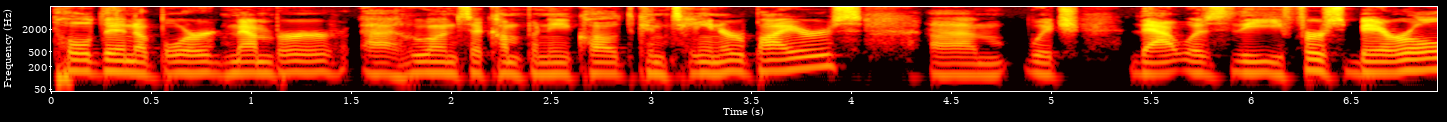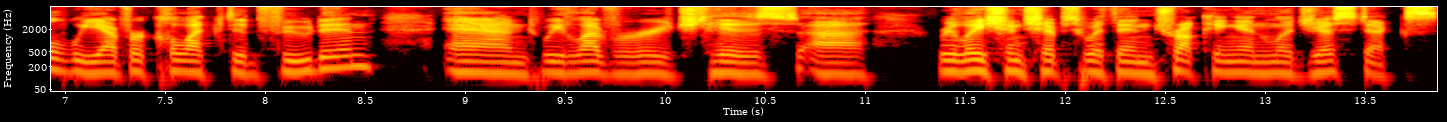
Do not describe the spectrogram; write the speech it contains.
pulled in a board member uh, who owns a company called Container Buyers, um, which that was the first barrel we ever collected food in, and we leveraged his uh, relationships within trucking and logistics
